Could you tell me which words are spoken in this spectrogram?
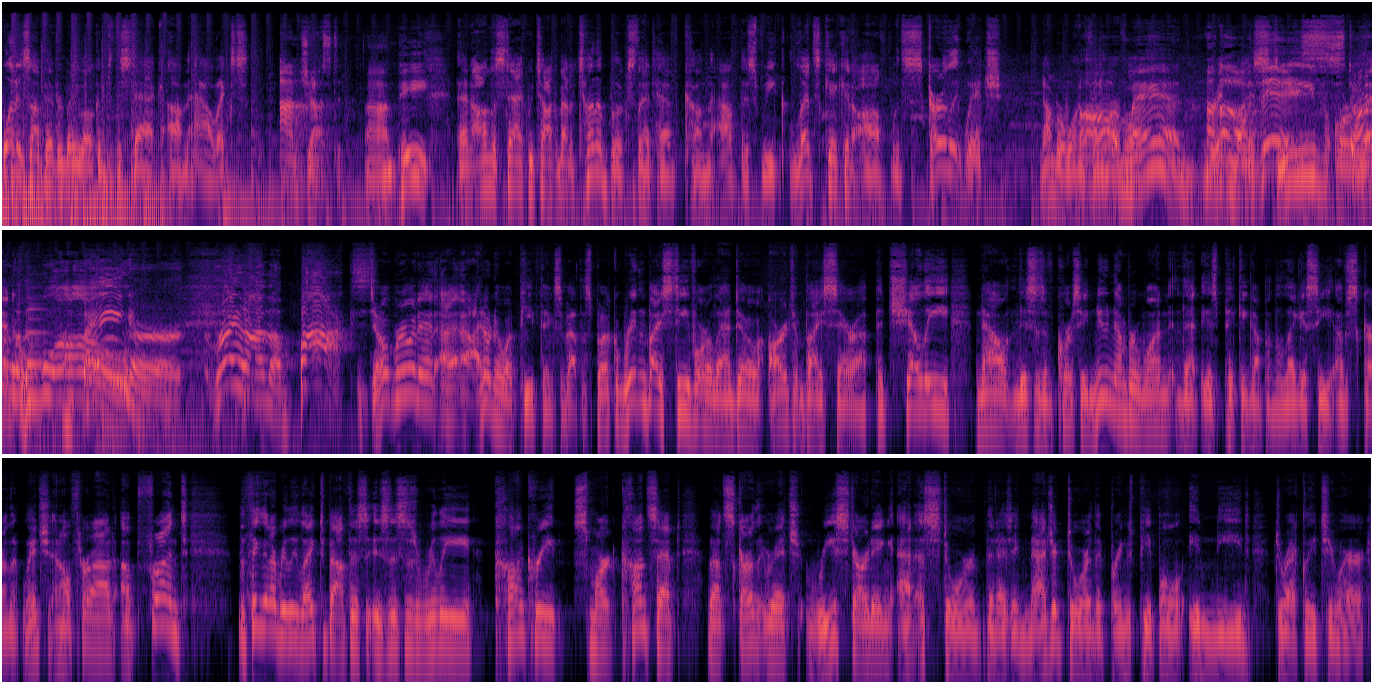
What is up, everybody? Welcome to the Stack. I'm Alex. I'm Justin. I'm Pete. And on the Stack, we talk about a ton of books that have come out this week. Let's kick it off with Scarlet Witch, number one from oh, Marvel. man. Written Oh, by this. Steve Orlando. Whoa. banger right on the box. Don't ruin it. I, I don't know what Pete thinks about this book. Written by Steve Orlando, art by Sara Pichelli. Now, this is, of course, a new number one that is picking up on the legacy of Scarlet Witch. And I'll throw out up front the thing that I really liked about this is this is a really concrete, smart concept about Scarlet Witch restarting at a store that has a magic door that brings people in need directly to her.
